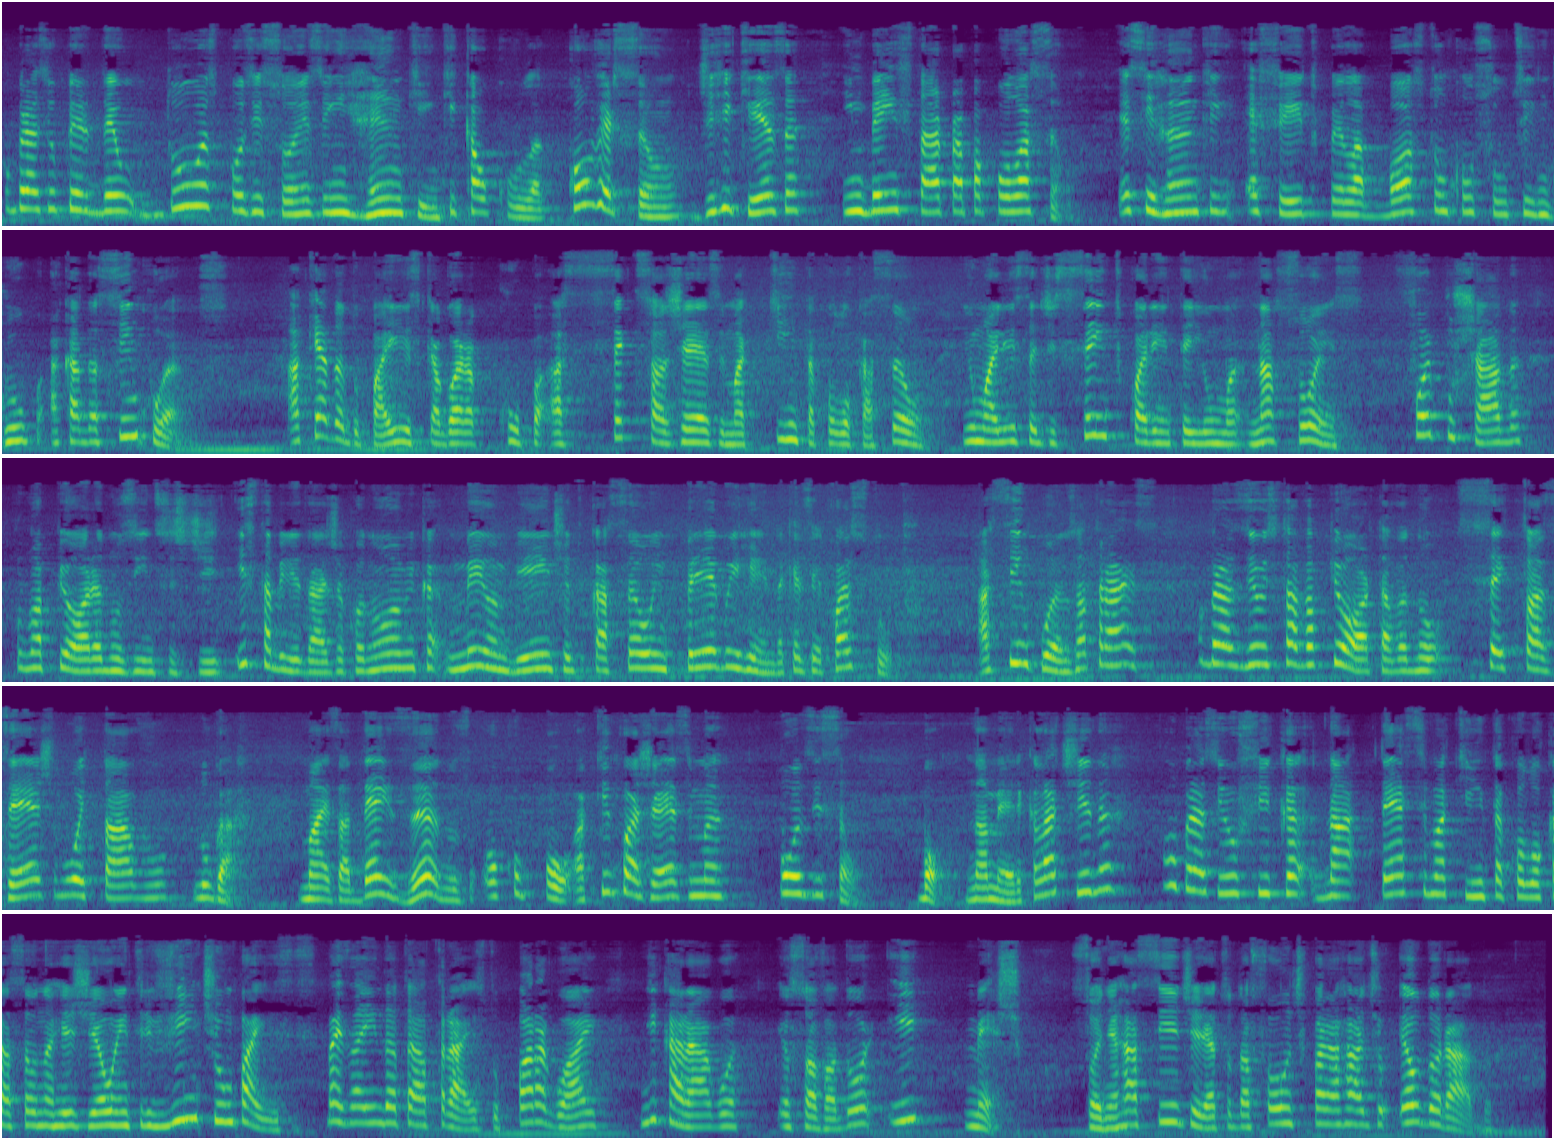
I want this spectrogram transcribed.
o Brasil perdeu duas posições em ranking que calcula conversão de riqueza em bem-estar para a população. Esse ranking é feito pela Boston Consulting Group a cada cinco anos. A queda do país, que agora ocupa a 65ª colocação em uma lista de 141 nações, foi puxada por uma piora nos índices de estabilidade econômica, meio ambiente, educação, emprego e renda, quer dizer, quase tudo. Há cinco anos atrás, o Brasil estava pior, estava no 78º lugar, mas há 10 anos ocupou a 50 posição. Bom, na América Latina, o Brasil fica na 15ª colocação na região entre 21 países, mas ainda está atrás do Paraguai, Nicarágua, El Salvador e México. Sônia Raci, direto da fonte para a Rádio Eldorado.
